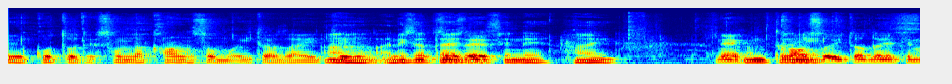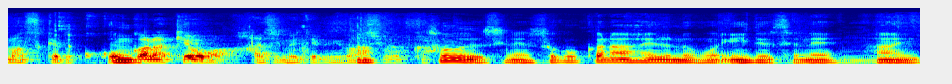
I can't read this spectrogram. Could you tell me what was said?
いうことでそんな感想もいただいてるんですあありがたいですね。はい。ね感想いただいてますけどここから今日は始めてみまあしょうか。そうですね。そこから入るのもいいですね。はい。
